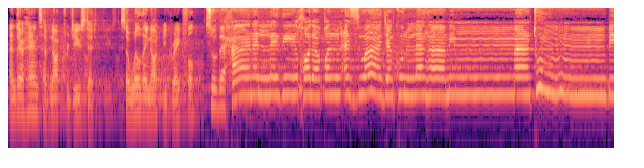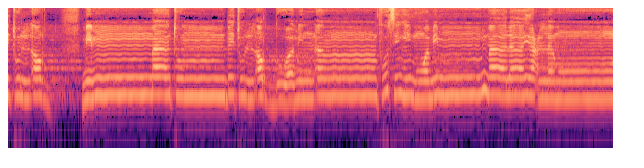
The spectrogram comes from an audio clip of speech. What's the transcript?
And their hands have not produced it, so will they not be grateful? سبحان الذي خلق الأزواج كلها مما تنبت الأرض مما تنبت الأرض ومن أنفسهم ومما لا يعلمون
